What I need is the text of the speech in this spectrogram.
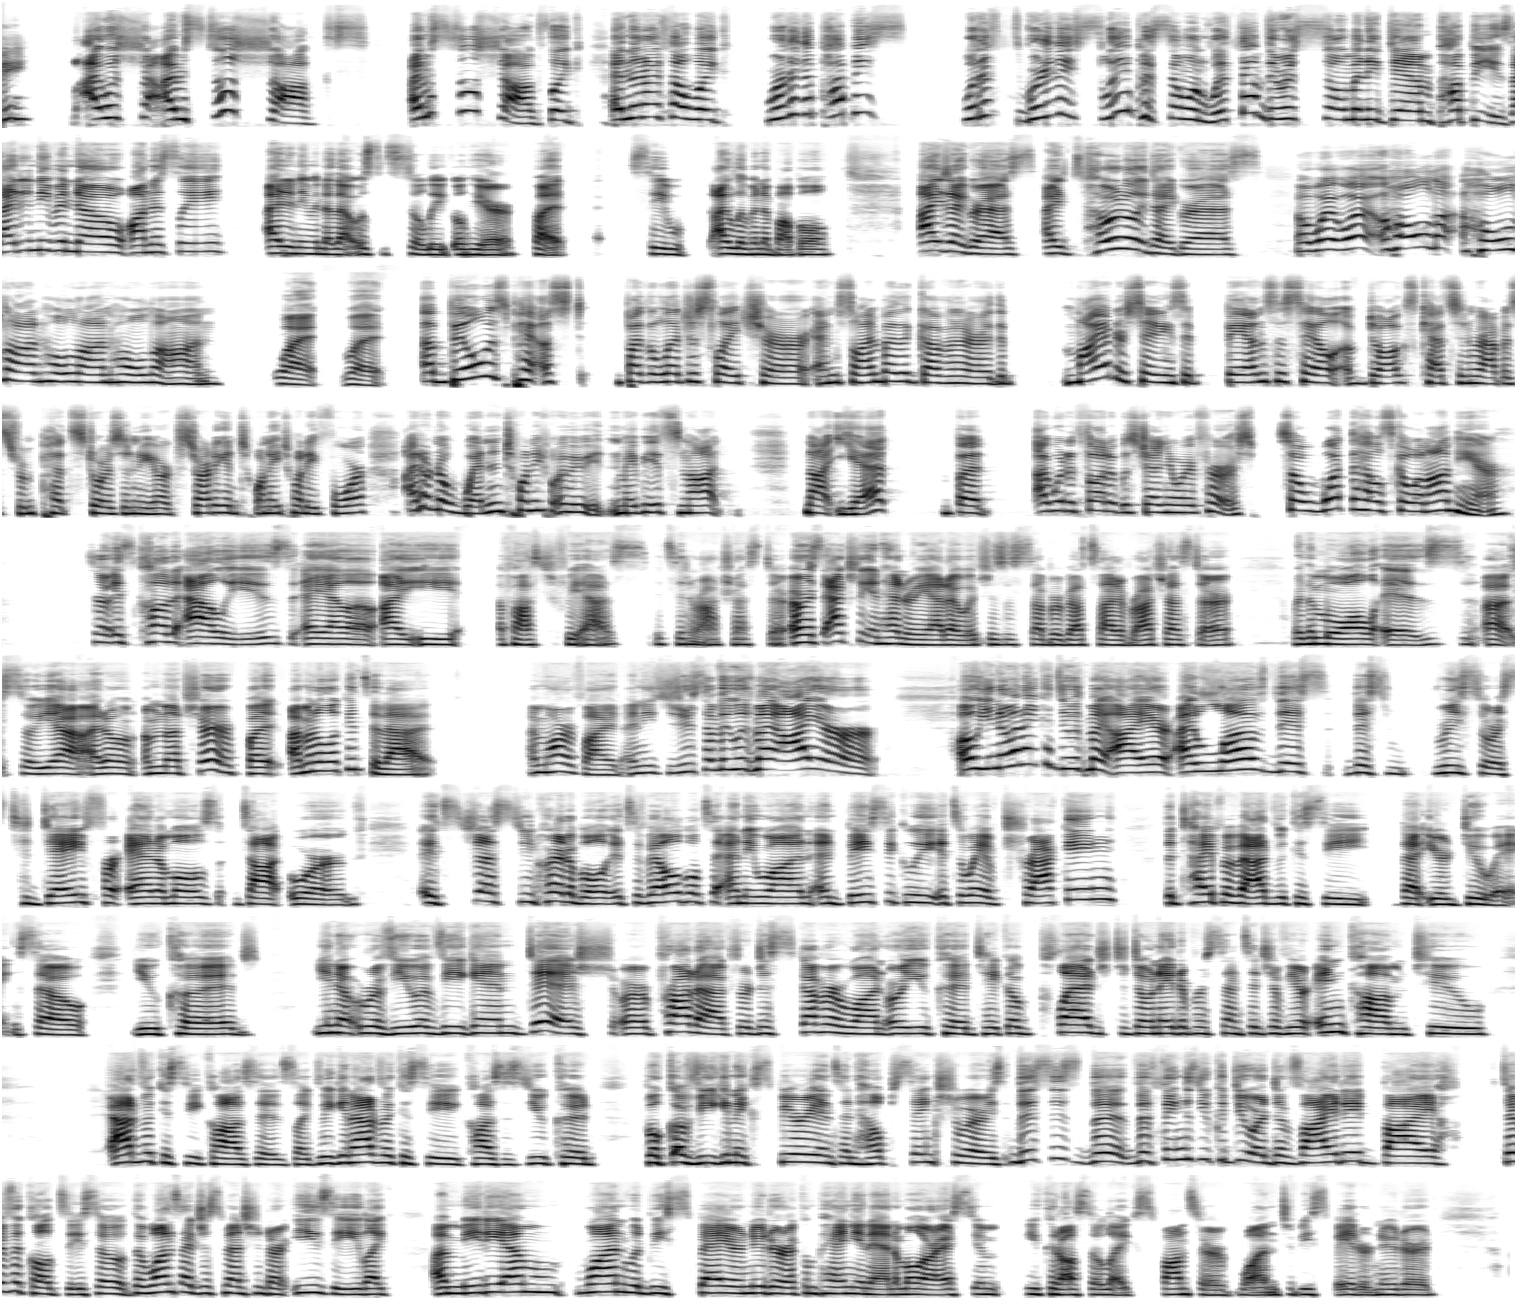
I was, sho- I'm still shocked. I'm still shocked. Like, and then I felt like, where do the puppies? What if, where do they sleep? Is someone with them? There was so many damn puppies. I didn't even know, honestly, I didn't even know that was still legal here. But see, I live in a bubble. I digress. I totally digress. Oh wait, what? Hold on, hold on, hold on, hold on. What? What? A bill was passed by the legislature and signed by the governor. The my understanding is it bans the sale of dogs, cats, and rabbits from pet stores in New York starting in 2024. I don't know when in 2020. Maybe, it's not not yet, but I would have thought it was January 1st. So what the hell's going on here? So it's called Allie's, A L L I E apostrophe S. It's in Rochester, or it's actually in Henrietta, which is a suburb outside of Rochester, where the mall is. Uh, so yeah, I don't. I'm not sure, but I'm gonna look into that. I'm horrified. I need to do something with my ire. Oh, you know what I could do with my ire? I love this this resource todayforanimals.org. It's just incredible. It's available to anyone and basically it's a way of tracking the type of advocacy that you're doing. So you could you know, review a vegan dish or a product or discover one, or you could take a pledge to donate a percentage of your income to advocacy causes like vegan advocacy causes. You could book a vegan experience and help sanctuaries. This is the, the things you could do are divided by difficulty. So the ones I just mentioned are easy, like a medium one would be spay or neuter a companion animal, or I assume you could also like sponsor one to be spayed or neutered.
